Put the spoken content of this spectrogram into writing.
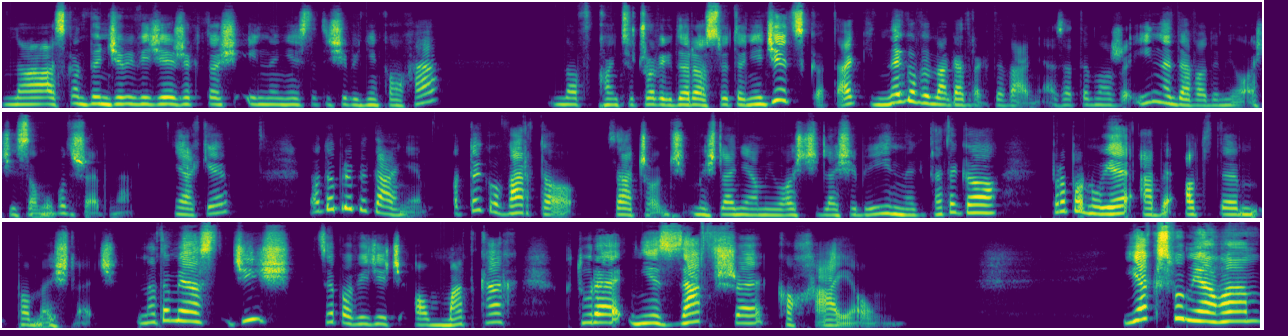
No a skąd będziemy wiedzieli, że ktoś inny niestety siebie nie kocha? No w końcu człowiek dorosły to nie dziecko, tak? Innego wymaga traktowania, zatem może inne dowody miłości są mu potrzebne. Jakie? No dobre pytanie. Od tego warto zacząć myślenie o miłości dla siebie i innych, dlatego proponuję, aby o tym pomyśleć. Natomiast dziś chcę powiedzieć o matkach, które nie zawsze kochają. Jak wspomniałam,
